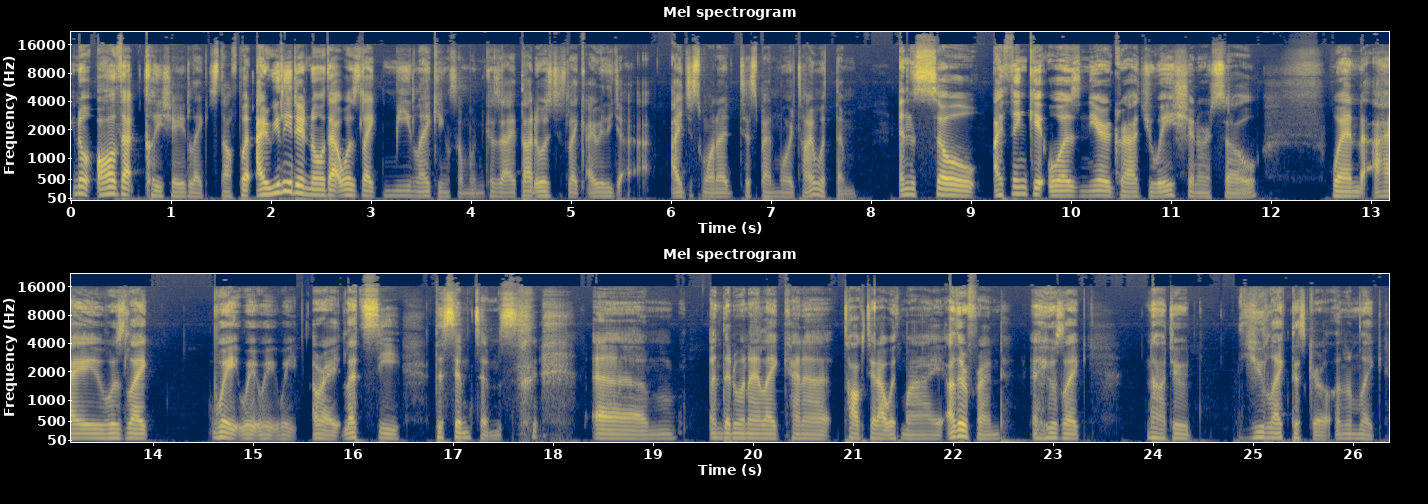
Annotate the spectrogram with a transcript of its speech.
You know, all that cliched like stuff, but I really didn't know that was like me liking someone because I thought it was just like I really I just wanted to spend more time with them. And so I think it was near graduation or so when I was like, wait, wait, wait, wait. All right, let's see the symptoms. um, and then when I like kind of talked it out with my other friend, and he was like, "Nah, dude, you like this girl," and I'm like,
